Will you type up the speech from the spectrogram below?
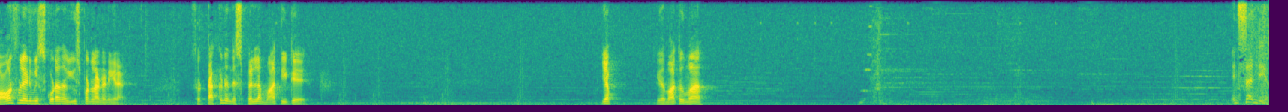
பவர்ஃபுல் எனிமீஸ் கூட அதை யூஸ் பண்ணலாம்னு நினைக்கிறேன். ஸோ டக்குன்னு இந்த ஸ்பெல்லை மாற்றிட்டு எப் இதை மாற்றுமா Incendio.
